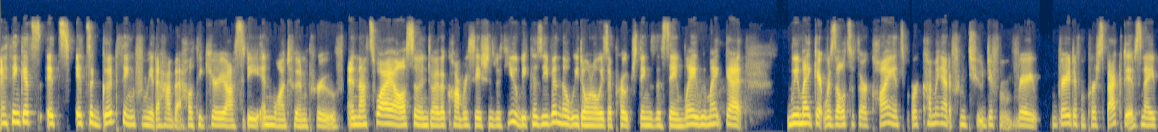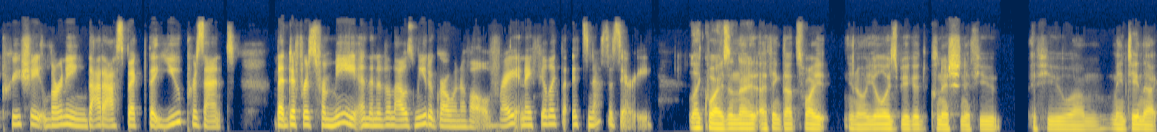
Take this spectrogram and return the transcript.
I think it's it's it's a good thing for me to have that healthy curiosity and want to improve. And that's why I also enjoy the conversations with you because even though we don't always approach things the same way, we might get we might get results with our clients, but we're coming at it from two different very very different perspectives and I appreciate learning that aspect that you present that differs from me and then it allows me to grow and evolve, right? And I feel like that it's necessary. Likewise, and I, I think that's why you know you'll always be a good clinician if you if you um, maintain that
